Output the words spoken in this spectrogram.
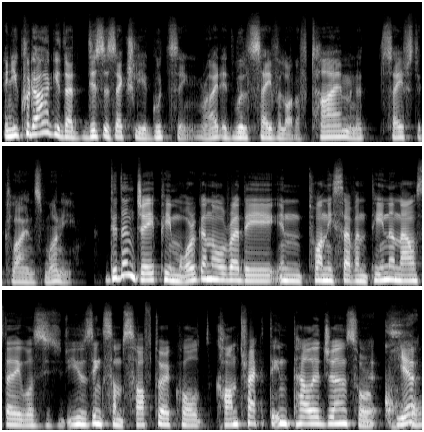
And you could argue that this is actually a good thing, right? It will save a lot of time and it saves the clients money. Didn't JP Morgan already in 2017 announce that it was using some software called contract intelligence or Co- Yeah,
